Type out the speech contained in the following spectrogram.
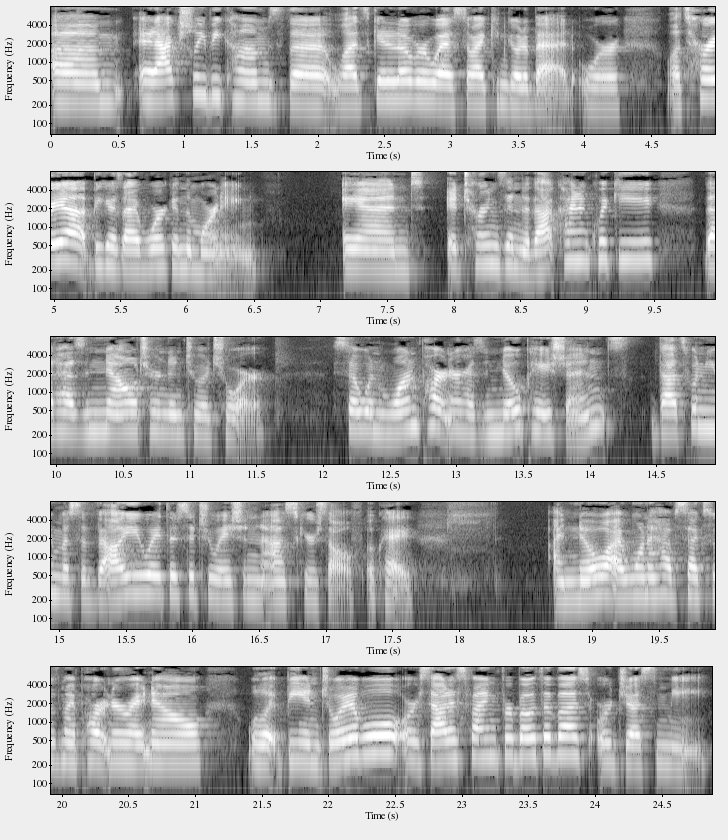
um, it actually becomes the let's get it over with so I can go to bed or let's hurry up because I have work in the morning. And it turns into that kind of quickie that has now turned into a chore. So, when one partner has no patience, that's when you must evaluate the situation and ask yourself, okay, I know I want to have sex with my partner right now. Will it be enjoyable or satisfying for both of us or just me?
